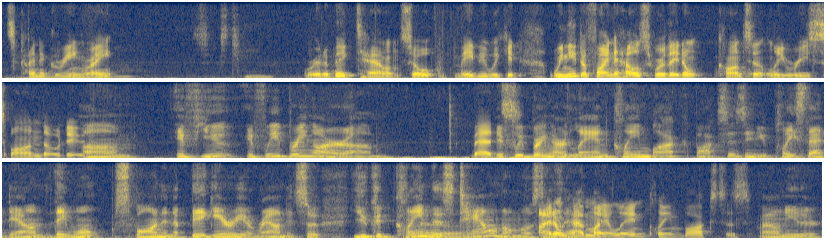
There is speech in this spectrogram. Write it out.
It's kind of green, right? Sixteen. We're in a big town, so maybe we could. We need to find a house where they don't constantly respawn, though, dude. Um, if you if we bring our um Beds. if we bring our land claim block boxes and you place that down, they won't spawn in a big area around it. So you could claim this Uh, town almost. I don't think. have my land claim boxes. I don't either.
